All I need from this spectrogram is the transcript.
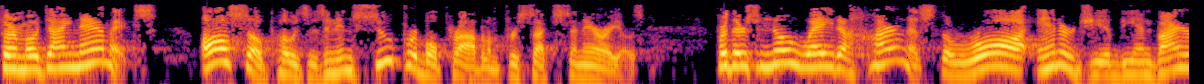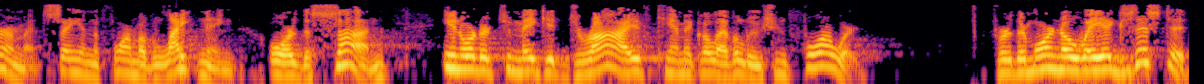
Thermodynamics also poses an insuperable problem for such scenarios. For there's no way to harness the raw energy of the environment, say in the form of lightning or the sun, in order to make it drive chemical evolution forward. Furthermore, no way existed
